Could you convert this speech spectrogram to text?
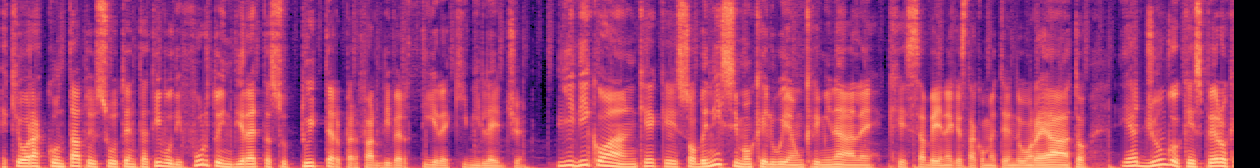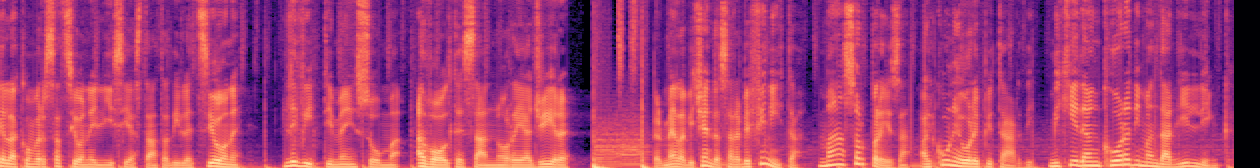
e che ho raccontato il suo tentativo di furto in diretta su Twitter per far divertire chi mi legge. Gli dico anche che so benissimo che lui è un criminale, che sa bene che sta commettendo un reato, e aggiungo che spero che la conversazione gli sia stata di lezione. Le vittime, insomma, a volte sanno reagire. Per me la vicenda sarebbe finita, ma a sorpresa, alcune ore più tardi, mi chiede ancora di mandargli il link.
